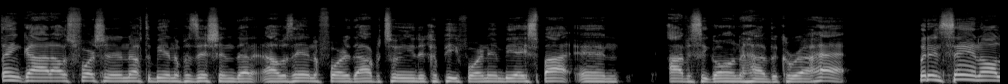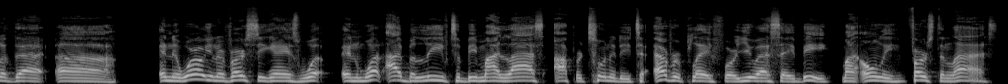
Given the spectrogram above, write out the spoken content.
thank God I was fortunate enough to be in the position that I was in for the opportunity to compete for an NBA spot and obviously go on to have the career I had. But in saying all of that, uh, in the World University Games, what and what I believe to be my last opportunity to ever play for USAB, my only first and last,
